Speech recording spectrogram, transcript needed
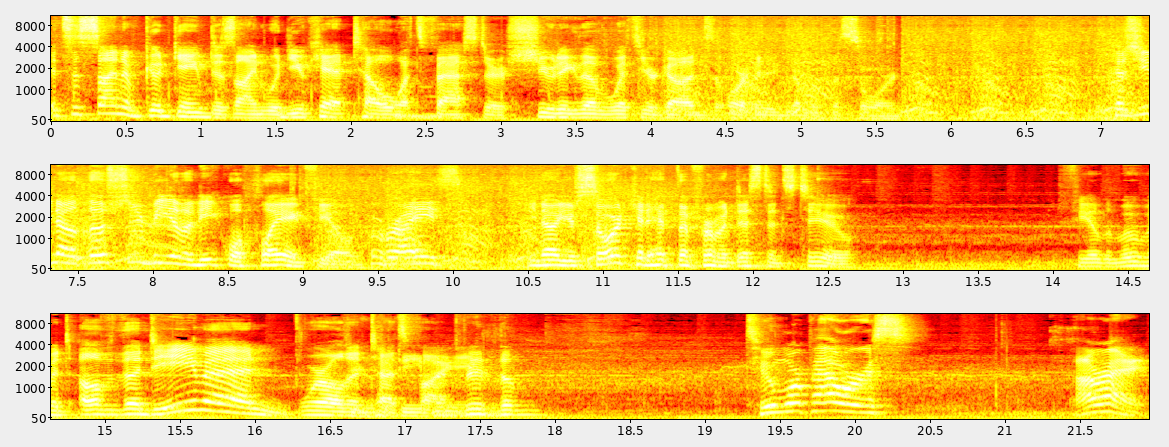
it's a sign of good game design when you can't tell what's faster, shooting them with your guns or hitting them with a sword. Cause you know, those should be in an equal playing field. Right? You know, your sword can hit them from a distance too. Feel the movement of the demon world intensifying. Demon rhythm. Two more powers. Alright.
